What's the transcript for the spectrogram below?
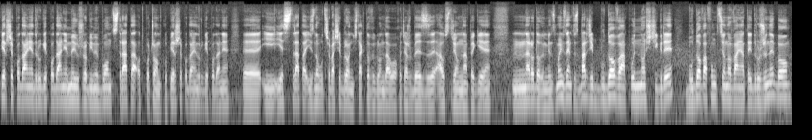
Pierwsze podanie, drugie podanie, my już robimy błąd, strata od początku. Pierwsze podanie, drugie podanie i jest strata i znowu trzeba się bronić. Tak to wyglądało chociażby z Austrią na PG Narodowym, więc moim zdaniem to jest bardziej budowa płynności gry, budowa funkcjonowania tej drużyny, bo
